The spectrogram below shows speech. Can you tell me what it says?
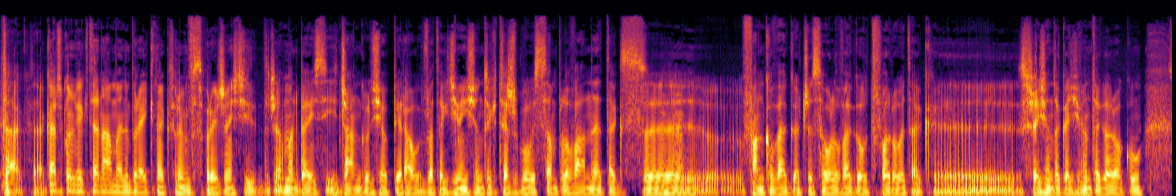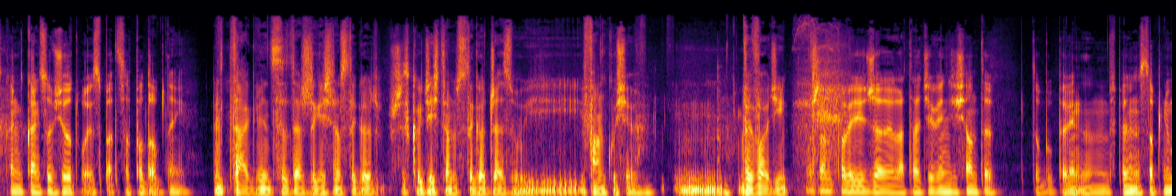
Tak, tak. Aczkolwiek ten amen break, na którym w sporej części drum and bass i jungle się opierały w latach 90. też były samplowane tak z mhm. funkowego czy soulowego utworu tak z 69 roku. Z koń, końców źródło jest bardzo podobne. Tak, więc to też gdzieś tam z tego, wszystko gdzieś tam z tego jazzu i funku się mm, wywodzi. Można powiedzieć, że lata 90. to był pewien, w pewnym stopniu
